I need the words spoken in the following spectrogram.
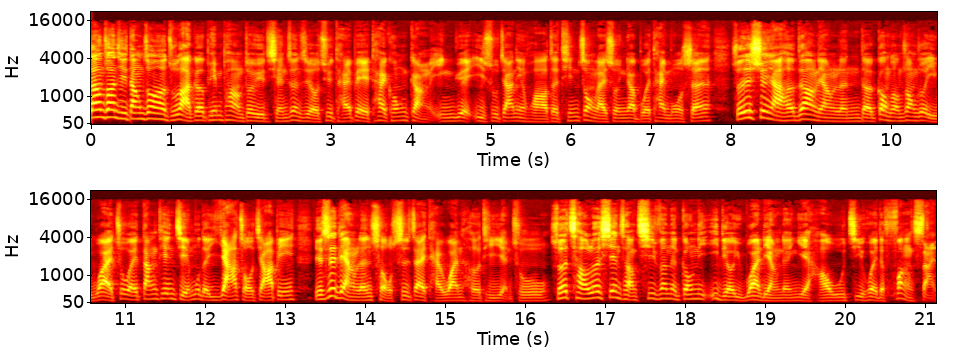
这张专辑当中的主打歌《乒乓》，对于前阵子有去台北太空港音乐艺术嘉年华的听众来说，应该不会太陌生。除了泫雅和让两人的共同创作以外，作为当天节目的压轴嘉宾，也是两人首次在台湾合体演出。除了炒热现场气氛的功力一流以外，两人也毫无忌讳的放闪。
